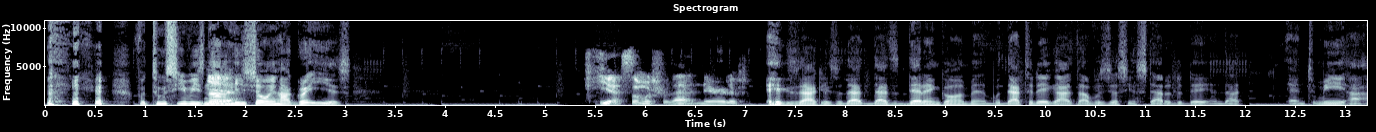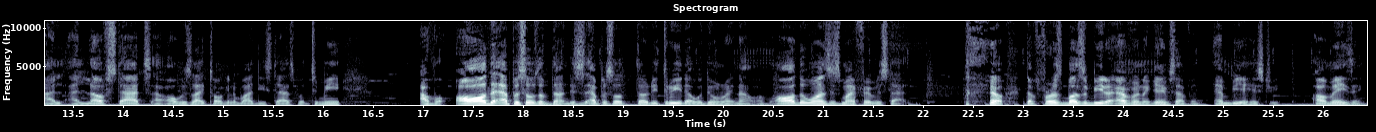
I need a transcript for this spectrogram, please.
for two series now, Yeah. he's showing how great he is. Yeah, so much for that narrative. Exactly. So that that's dead and gone, man. But that today, guys, that was just your stat of the day, and that and to me, I I, I love stats. I always like talking about these stats, but to me, of all the episodes I've done, this is episode 33 that we're doing right now. Of all the ones, this is my favorite stat. the first buzzer beater ever in a game seven, NBA history. Amazing,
